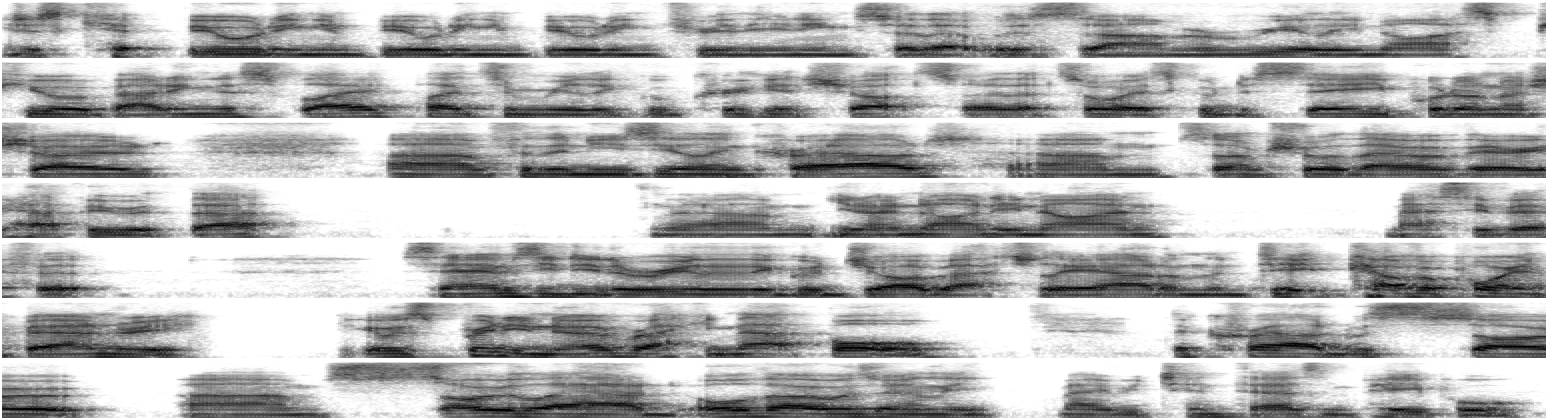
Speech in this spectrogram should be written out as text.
just kept building and building and building through the innings. So that was um, a really nice pure batting display. Played some really good cricket shots, so that's always good to see. Put on a show um, for the New Zealand crowd, um, so I'm sure they were very happy with that. Um, you know, 99, massive effort. Samsy did a really good job actually out on the deep cover point boundary. It was pretty nerve wracking that ball. The crowd was so um, so loud, although it was only maybe 10,000 people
